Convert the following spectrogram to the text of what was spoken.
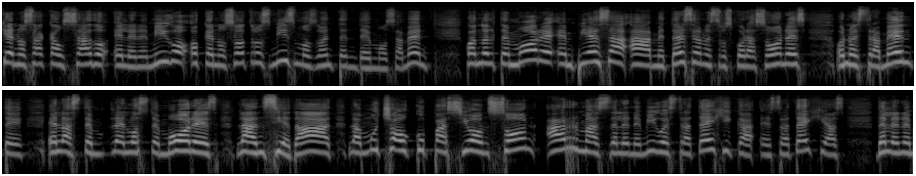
que nos ha causado el enemigo o que nosotros mismos no entendemos. Amén. Cuando el temor empieza a meterse a nuestros corazones o nuestra mente, en, los temores, la ansiedad, la mucha ocupación, son armas del enemigo, estratégica, estrategias del enemigo,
